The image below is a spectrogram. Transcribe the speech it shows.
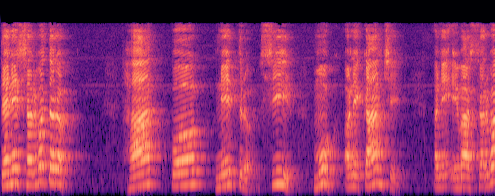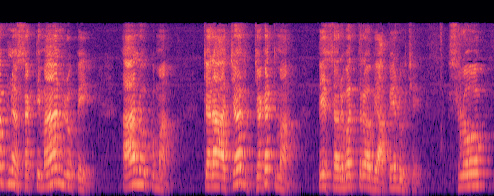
તેને સર્વ તરફ હાથ, પગ, નેત્ર, શિર, મુખ અને કાન છે. અને એવા સર્વજ્ઞ શક્તિમાન રૂપે આ લોકમાં, ચરાચર જગતમાં તે સર્વત્ર વ્યાપેલું છે. શ્લોક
